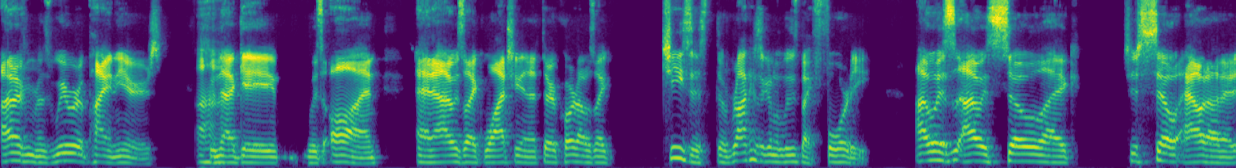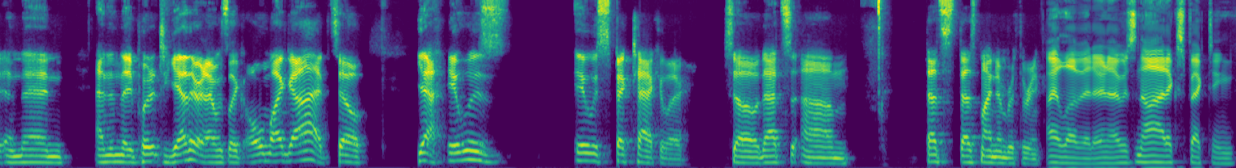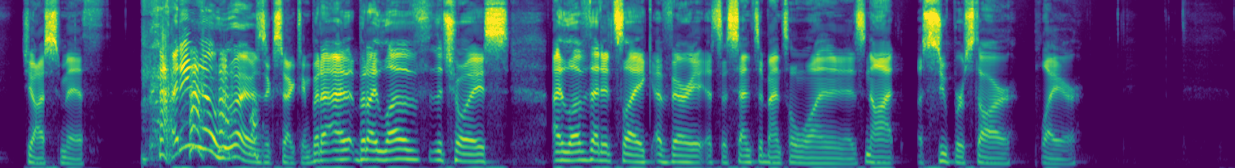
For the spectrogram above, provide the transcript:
I don't remember. We were at Pioneers uh-huh. when that game was on, and I was like watching in the third quarter. I was like, Jesus, the Rockets are going to lose by forty. I was I was so like just so out on it, and then and then they put it together, and I was like, oh my god. So yeah, it was it was spectacular. So that's um that's that's my number three. I love it, and I was not expecting Josh Smith I didn't know who I was expecting, but I but I love the choice. I love that it's like a very it's a sentimental one and it's not a superstar player.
